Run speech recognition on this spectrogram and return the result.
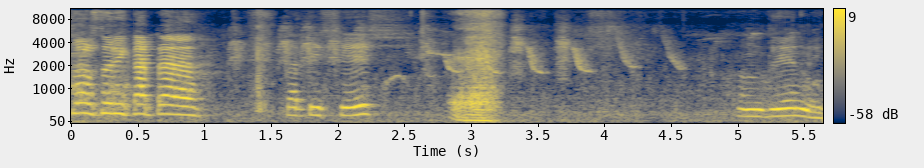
সরসরি কাটা কাটি শেষ। দিয়ে নেই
